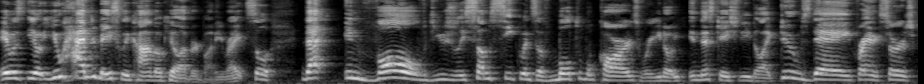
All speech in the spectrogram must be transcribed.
It was, you know, you had to basically combo kill everybody, right? So that involved usually some sequence of multiple cards where, you know, in this case, you need to like Doomsday, Frantic Search,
